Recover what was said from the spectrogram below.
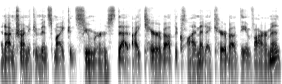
and I'm trying to convince my consumers that I care about the climate, I care about the environment,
